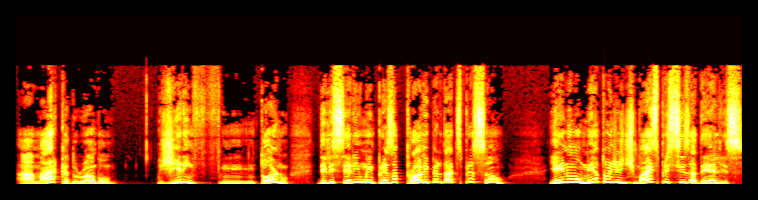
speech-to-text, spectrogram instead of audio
a marca do Rumble gira em, em, em torno deles serem uma empresa pró-liberdade de expressão. E aí, no momento onde a gente mais precisa deles,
